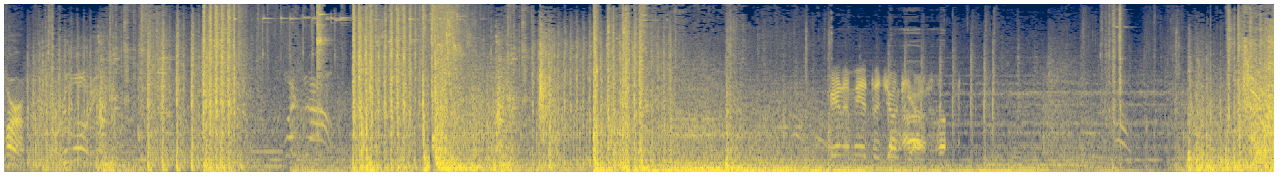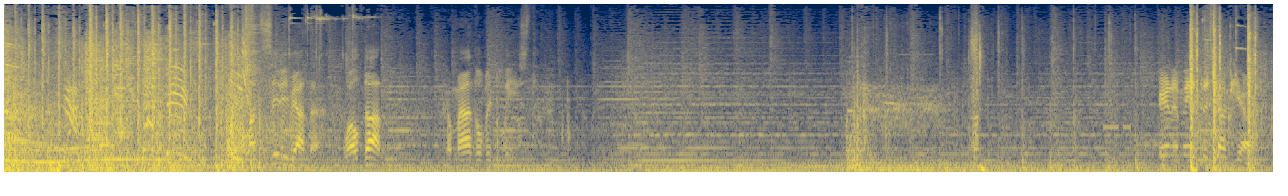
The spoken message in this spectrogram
Kill confirmed. Enemy at the junkyard. Молодцы, ребята. Well done. Command will be pleased. Enemy at the junkyard.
